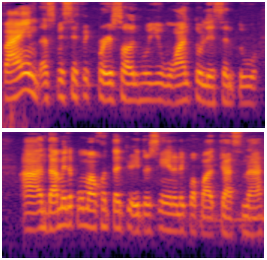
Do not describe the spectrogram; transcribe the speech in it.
Find a specific person who you want to listen to Uh, ang dami na pong mga content creators ngayon na nagpa-podcast na.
